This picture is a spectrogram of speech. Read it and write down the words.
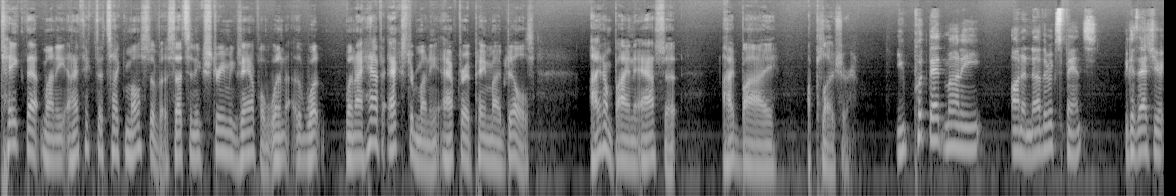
take that money, and I think that's like most of us. That's an extreme example. When what when I have extra money after I pay my bills, I don't buy an asset. I buy a pleasure. You put that money on another expense because as your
